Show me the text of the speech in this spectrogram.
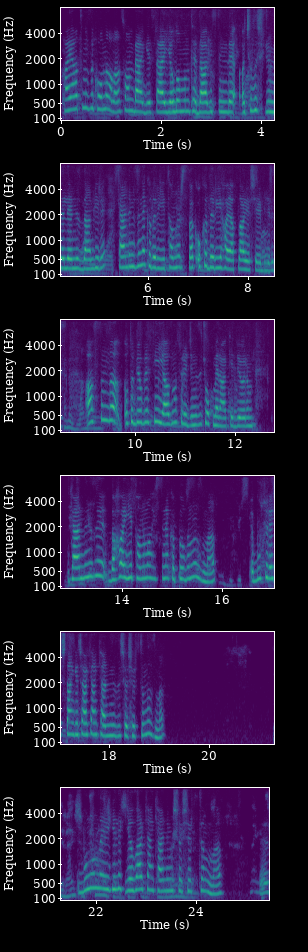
Hayatınızı konu alan son belgesel Yalom'un tedavisinde açılış cümlelerinizden biri kendimizi ne kadar iyi tanırsak o kadar iyi hayatlar yaşayabiliriz. Aslında otobiyografiyi yazma sürecinizi çok merak ediyorum. Kendinizi daha iyi tanıma hissine kapıldınız mı? E, bu süreçten geçerken kendinizi şaşırttınız mı? Bununla ilgili yazarken kendimi şaşırttım mı? Ee,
